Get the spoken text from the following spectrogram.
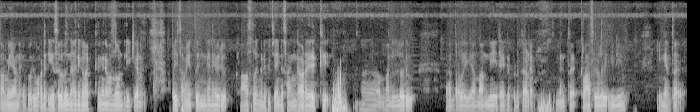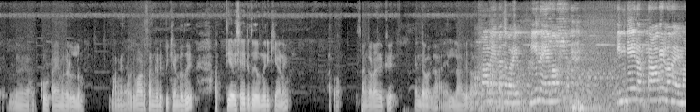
സമയമാണ് ഇപ്പോൾ ഒരുപാട് കേസുകളും കാര്യങ്ങളൊക്കെ ഇങ്ങനെ വന്നുകൊണ്ടിരിക്കുകയാണ്. അപ്പോൾ ഈ സമയത്ത് ഇങ്ങനെ ഒരു ക്ലാസ് സംഘടിപ്പിച്ച് അതിന്റെ സംഘാടകർക്ക് നല്ലൊരു എന്താ പറയുക നന്ദി രേഖപ്പെടുത്തുകയാണ്. ഇങ്ങനത്തെ ക്ലാസ്സുകൾ ഇനിയും ഇങ്ങനത്തെ കൂട്ടായ്മകളിലും അങ്ങനെ ഒരുപാട് സംഘടിപ്പിക്കേണ്ടത് അത്യാവശ്യമായിട്ട് തീർന്നിരിക്കുകയാണ്. അപ്പോൾ സംഘാടകർക്ക് എന്റെ വക എല്ലാവിധ നിയമം ഈ നിയമം ഇന്ത്യയിൽ ഒട്ടാകെയുള്ള നിയമമാണ്.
